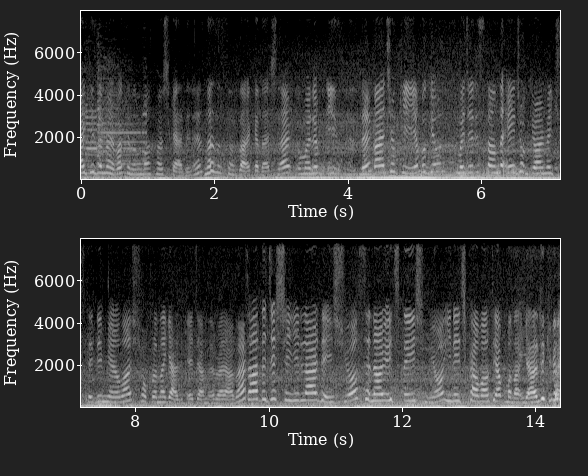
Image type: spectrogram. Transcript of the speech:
Herkese merhaba kanalıma hoş geldiniz. Nasılsınız arkadaşlar? Umarım iyisinizdir. Ben çok iyiyim. Bugün Macaristan'da en çok görmek istediğim yer olan Şopran'a geldik Ecem'le beraber. Sadece şehirler değişiyor. Senaryo hiç değişmiyor. Yine hiç kahvaltı yapmadan geldik ve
